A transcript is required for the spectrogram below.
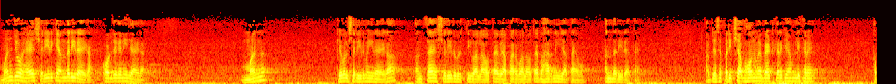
मन जो है, शरीर के अंदर ही रहेगा, और जगह नहीं जाएगा। मन केवल शरीर में ही रहेगा अंत शरीर वृत्ति वाला होता है, व्यापार वाला होता है, बाहर नहीं जाता है वो, अंदर ही रहता है। अब जैसे परीक्षा भवन में बैठ करके हम लिख रहे हैं अब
